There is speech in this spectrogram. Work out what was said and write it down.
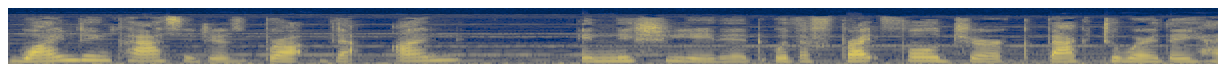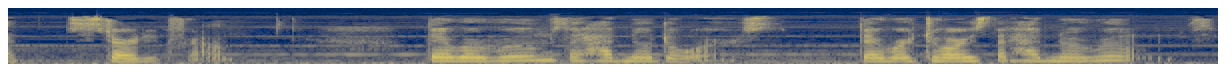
Winding passages brought the uninitiated with a frightful jerk back to where they had started from. There were rooms that had no doors. There were doors that had no rooms.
